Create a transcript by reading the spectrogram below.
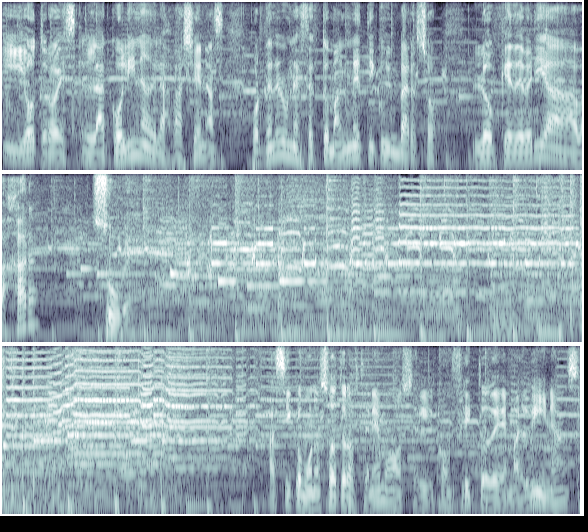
Y otro es la colina de las ballenas, por tener un efecto magnético inverso. Lo que debería bajar, sube. Así como nosotros tenemos el conflicto de Malvinas,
